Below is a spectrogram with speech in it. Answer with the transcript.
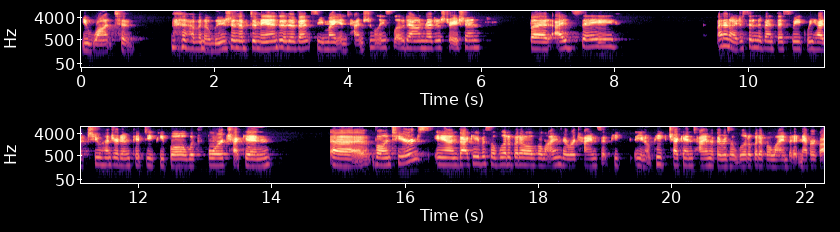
you want to have an illusion of demand in events, so you might intentionally slow down registration. But I'd say, I don't know, I just did an event this week. We had 250 people with four check in uh, volunteers, and that gave us a little bit of a line. There were times at peak, you know, peak check-in time that there was a little bit of a line, but it never got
